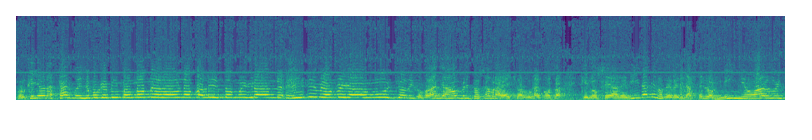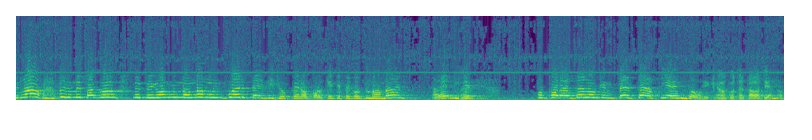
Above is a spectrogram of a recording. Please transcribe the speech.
¿por qué lloras tanto? Y dice, porque mi mamá me ha dado una paliza muy grande y me ha pegado mucho. Digo, vaya, hombre, entonces habrás hecho alguna cosa que no sea debida, que no deben de hacer los niños o algo. Y dice, no, pero me pagó, me pegó mi mamá muy fuerte. Y dice, ¿pero por qué te pegó tu mamá? A ver, dice, "Pues por hacer lo que usted está haciendo. ¿Y qué es lo que usted estaba haciendo?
